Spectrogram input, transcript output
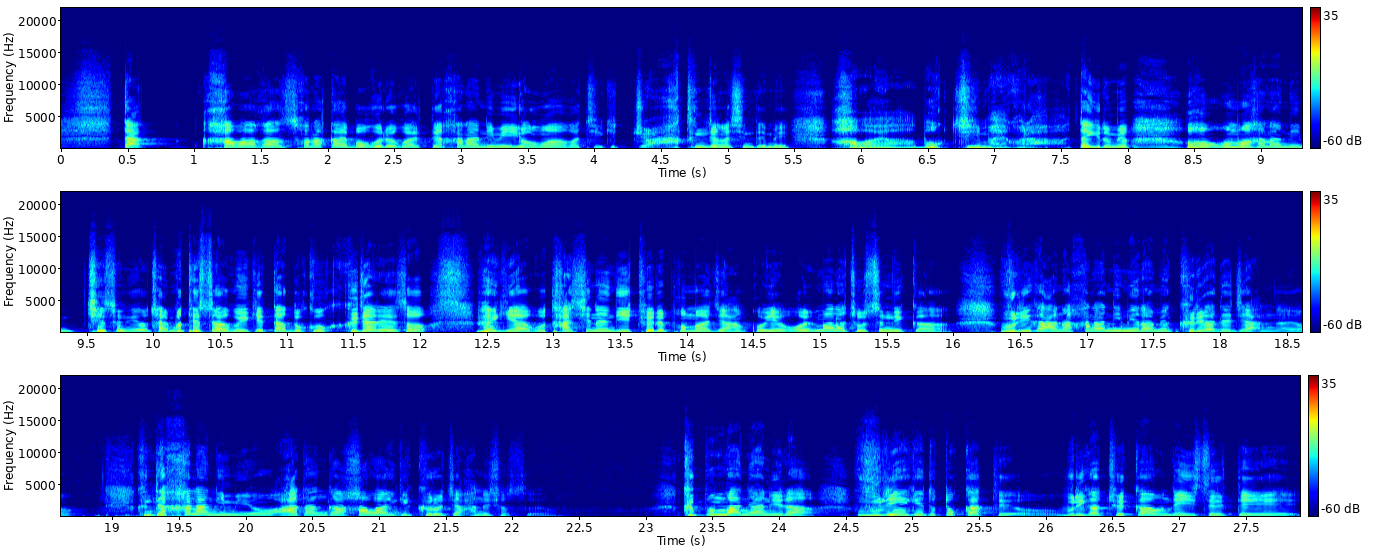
딱 하와가 선악과를 먹으려고 할 때 하나님이 영화와 같이 이렇게 쫙 등장하신다며 하와야 먹지 말거라. 딱 이러면 어 어머 하나님 죄송해요 잘못했어 하고 이렇게 딱 놓고 그 자리에서 회개하고 다시는 이 죄를 범하지 않고 얘 얼마나 좋습니까? 우리가 아는 하나님이라면 그래야 되지 않나요? 근데 하나님이요 아담과 하와에게 그러지 않으셨어요. 그뿐만이 아니라 우리에게도 똑같아요. 우리가 죄 가운데 있을 때에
